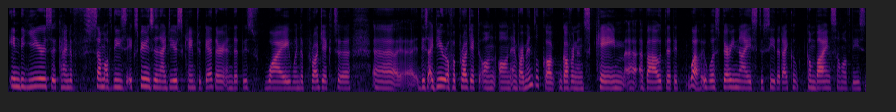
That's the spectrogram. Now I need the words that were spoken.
in the years, uh, kind of some of these experiences and ideas came together, and that is why when the project, uh, uh, this idea of a project on, on environmental go governance came uh, about, that it, well, it was very nice to see that I could combine some of these.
